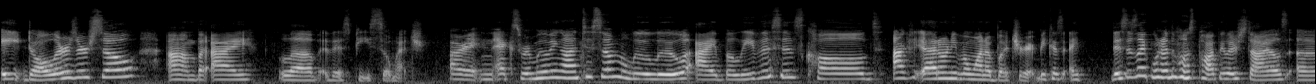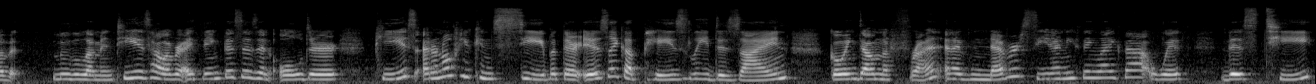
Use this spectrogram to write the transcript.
eight dollars or so um, but I love this piece so much. Alright, next we're moving on to some Lulu. I believe this is called, actually I don't even want to butcher it because I this is like one of the most popular styles of Lululemon tees. However, I think this is an older piece. I don't know if you can see, but there is like a paisley design going down the front and I've never seen anything like that with this tee.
